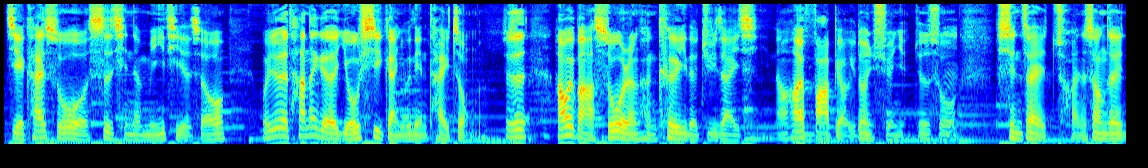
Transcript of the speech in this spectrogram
解开所有事情的谜题的时候。我觉得他那个游戏感有点太重了，就是他会把所有人很刻意的聚在一起，然后他会发表一段宣言，就是说现在船上在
